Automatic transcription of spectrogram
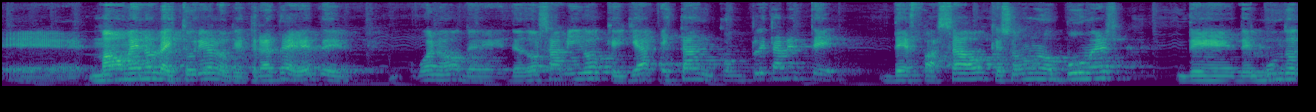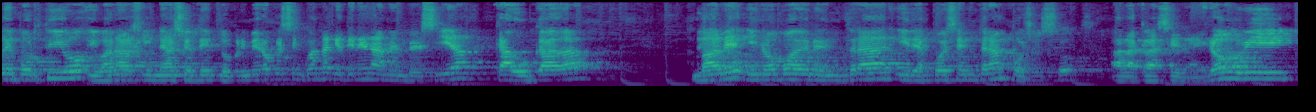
eh, más o menos la historia lo que trata es de, bueno, de, dos amigos que ya están completamente desfasados, que son unos boomers del mundo deportivo y van al gimnasio. Lo primero que se encuentra es que tienen la membresía caducada, ¿vale? Y no pueden entrar y después entran, pues eso, a la clase de aeróbic,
